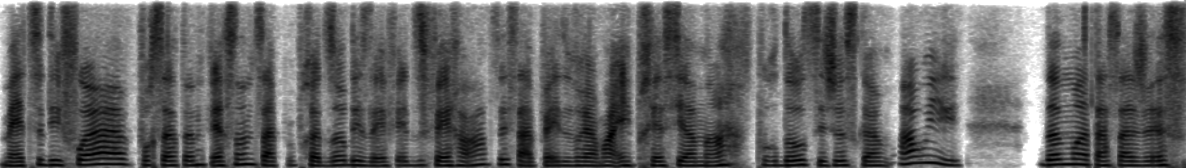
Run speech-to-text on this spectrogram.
Mais tu sais, des fois, pour certaines personnes, ça peut produire des effets différents. Tu sais, ça peut être vraiment impressionnant. Pour d'autres, c'est juste comme Ah oui, donne-moi ta sagesse.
